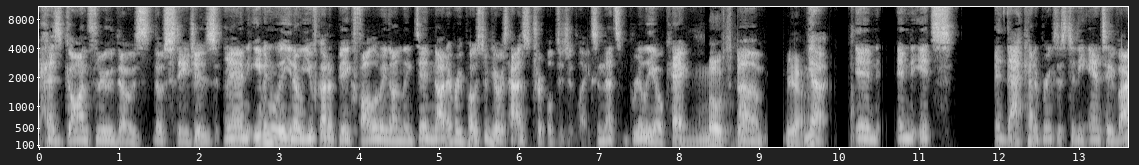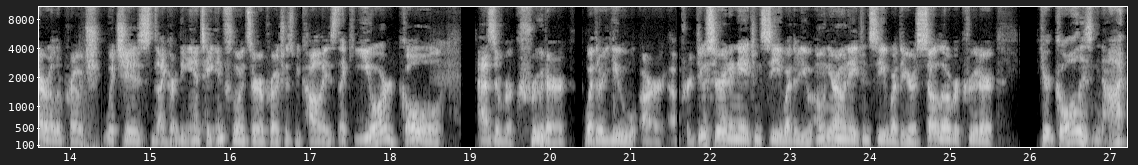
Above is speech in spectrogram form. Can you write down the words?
has gone through those those stages. And even with you know you've got a big following on linkedin not every post of yours has triple digit likes and that's really okay. Most um, yeah. yeah. And and it's and that kind of brings us to the antiviral approach, which is like, or the anti influencer approach, as we call it, is like your goal as a recruiter, whether you are a producer at an agency, whether you own your own agency, whether you're a solo recruiter, your goal is not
